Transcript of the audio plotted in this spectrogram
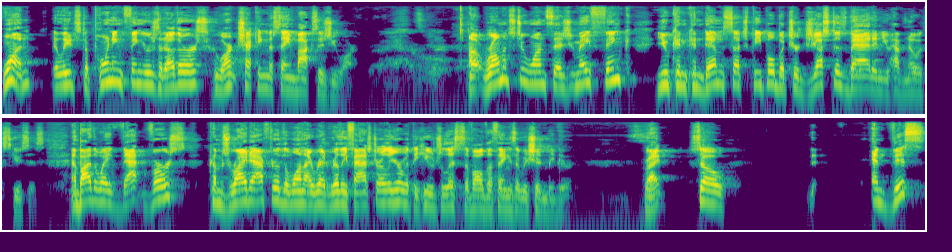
One, it leads to pointing fingers at others who aren't checking the same boxes you are. Uh, Romans 2.1 says, you may think you can condemn such people, but you're just as bad and you have no excuses. And by the way, that verse comes right after the one I read really fast earlier with the huge list of all the things that we shouldn't be doing. Right? So, and this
